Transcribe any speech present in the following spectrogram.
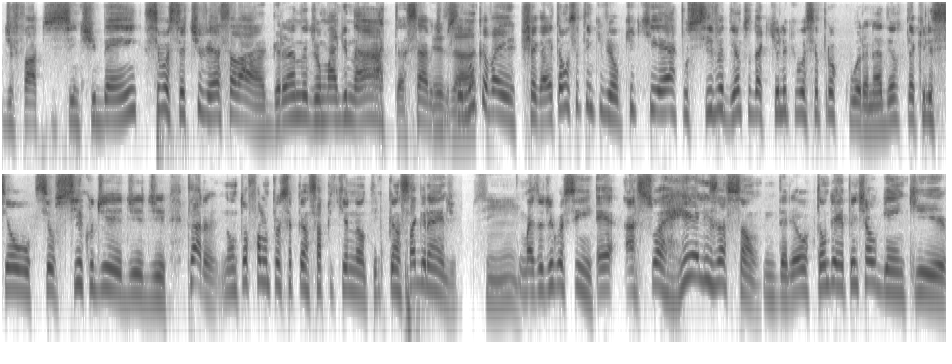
de fato, se sentir bem se você tiver, sei lá, grana de um magnata, sabe? Tipo, você nunca vai chegar. Então você tem que ver o que, que é possível dentro daquilo que você procura, né? Dentro daquele seu, seu ciclo de, de, de... Claro, não tô falando pra você pensar pequeno, não. Tem que pensar grande. Sim. Mas eu digo assim, é a sua realização, entendeu? Então, de repente, alguém que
